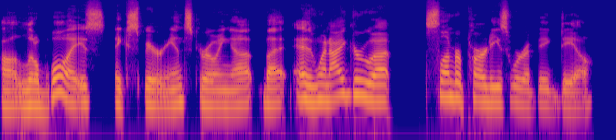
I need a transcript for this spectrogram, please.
a little boy's experience growing up, but as when I grew up, slumber parties were a big deal.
